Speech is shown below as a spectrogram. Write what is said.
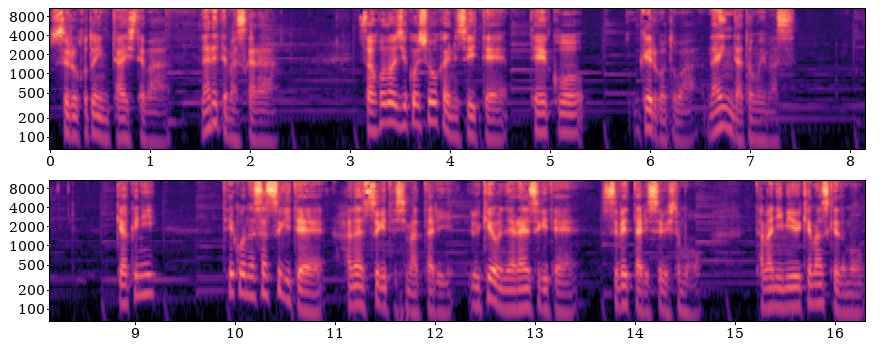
することに対しては慣れてますからさほど自己紹介について抵抗を受けることはないんだと思います。逆に抵抗なさすぎて話しすぎてしまったり受けを狙いすぎて滑ったりする人もたまに見受けますけども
